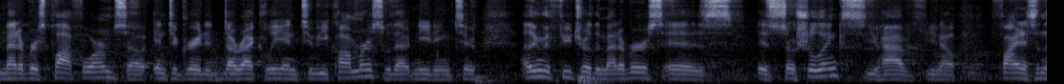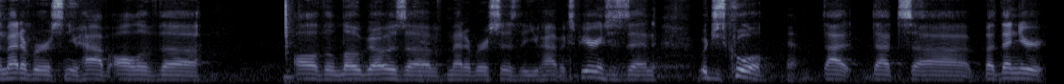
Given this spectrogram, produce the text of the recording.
metaverse platform, so integrated directly into e-commerce without needing to. I think the future of the metaverse is is social links. You have you know finance in the metaverse, and you have all of the all the logos of metaverses that you have experiences in, which is cool. Yeah. That that's uh, but then you're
